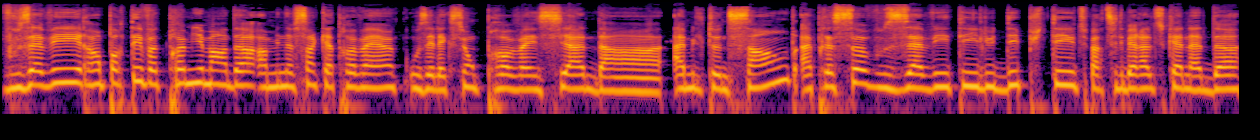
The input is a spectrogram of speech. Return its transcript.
Vous avez remporté votre premier mandat en 1981 aux élections provinciales dans Hamilton Centre. Après ça, vous avez été élu député du Parti libéral du Canada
